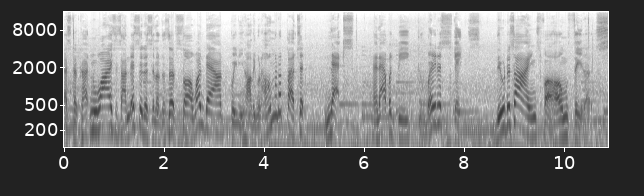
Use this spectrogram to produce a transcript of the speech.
as the curtain rises on this edition of the Thrift Store Rundown, bringing Hollywood home on a budget next. And that would be Great Escapes, new designs for home theaters.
